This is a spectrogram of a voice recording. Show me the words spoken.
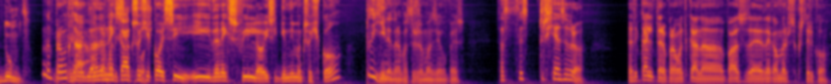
doomed. Ναι, πραγματικά. Είναι, δηλαδή, Αν δεν έχεις πραγματικά άτυχος. εξοχικό εσύ ή δεν έχεις φίλο ή συγγενή με εξοχικό, δεν γίνεται να πας τρεις εβδομάδες διακοπέ. Θα θες 3.000 ευρώ. Δηλαδή καλύτερα πραγματικά να πας 10 μέρες στο εξωτερικό.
